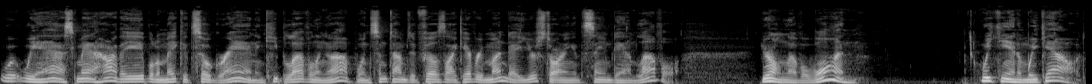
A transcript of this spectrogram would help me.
we ask, man, how are they able to make it so grand and keep leveling up when sometimes it feels like every Monday you're starting at the same damn level? You're on level one, week in and week out.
